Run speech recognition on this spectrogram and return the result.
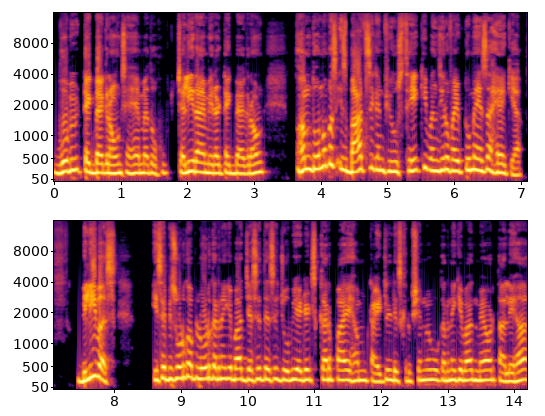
वो भी टेक बैकग्राउंड से हैं, मैं तो चल ही रहा है मेरा टेक बैकग्राउंड हम दोनों बस इस बात से कंफ्यूज थे कि 1052 में ऐसा है क्या? बिलीवर्स इस एपिसोड को अपलोड करने के बाद जैसे तैसे जो भी एडिट्स कर पाए हम टाइटल डिस्क्रिप्शन में, वो करने के बाद मैं और तालेहा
